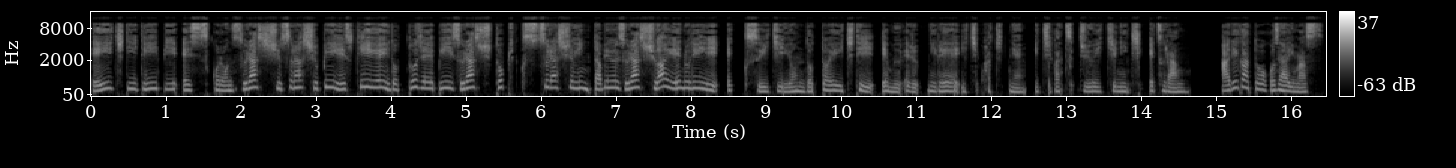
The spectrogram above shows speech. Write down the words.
https コロンスラッシュスラッシュ psta.jp スラッシュトピックススラッシュインタビュースラッシュ indx14.html2018 年1月11日閲覧。ありがとうございます。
